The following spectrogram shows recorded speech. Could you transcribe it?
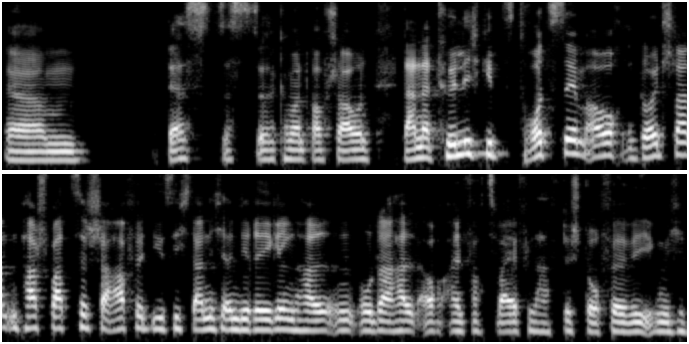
Ähm, das, das, da kann man drauf schauen. Dann natürlich gibt es trotzdem auch in Deutschland ein paar schwarze Schafe, die sich da nicht an die Regeln halten oder halt auch einfach zweifelhafte Stoffe wie irgendwelche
